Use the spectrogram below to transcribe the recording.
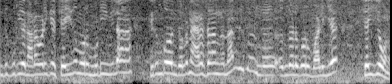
இதுக்குரிய நடவடிக்கை செய்தும் ஒரு முடிவில் ஆனால் திரும்பவும் சொல்கிறேன் அரசாங்கம் தான் இது எங்களுக்கு ஒரு வழியை செய்யணும்.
